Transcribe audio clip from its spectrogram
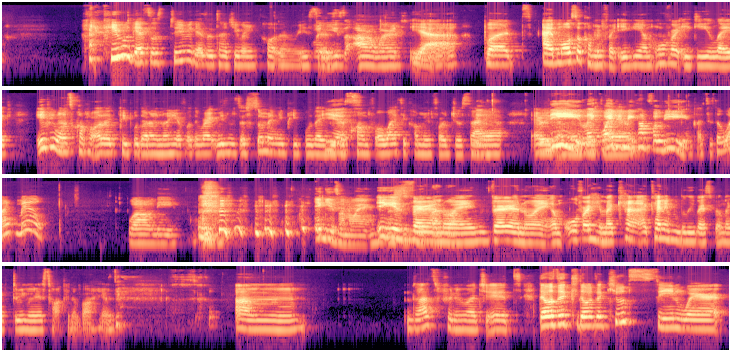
People get so people get so touchy when you call them racist. When you use the R word. Yeah, but I'm also coming for Iggy. I'm over Iggy. Like, if he wants to come for other people that are not here for the right reasons, there's so many people that he Yes. could come for. Why is he coming for Josiah? Eric, Lee, like why didn't he come for Lee? Because he's a white male. Wow, Lee. Iggy Iggy's annoying. Let's is very get that done. annoying. Very annoying. I'm over him. I can't. I can't even believe I spent like three minutes talking about him. Um, that's pretty much it. There was a there was a cute scene where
